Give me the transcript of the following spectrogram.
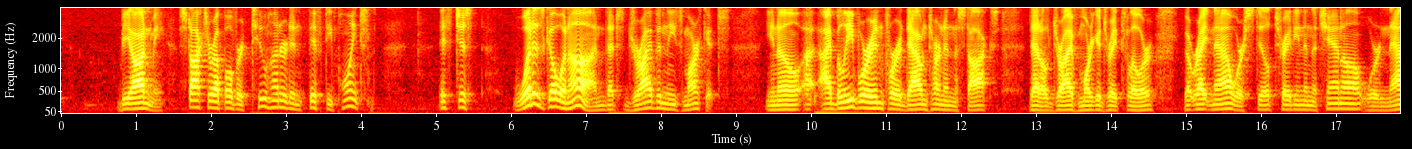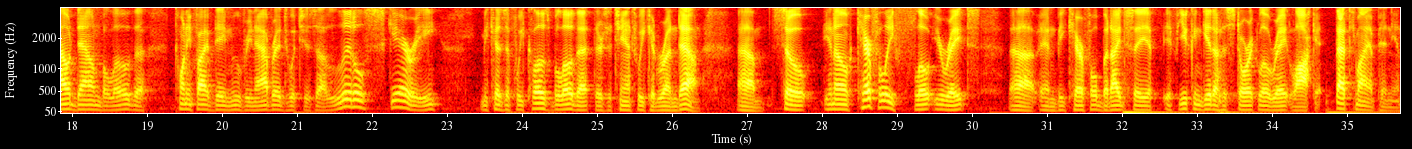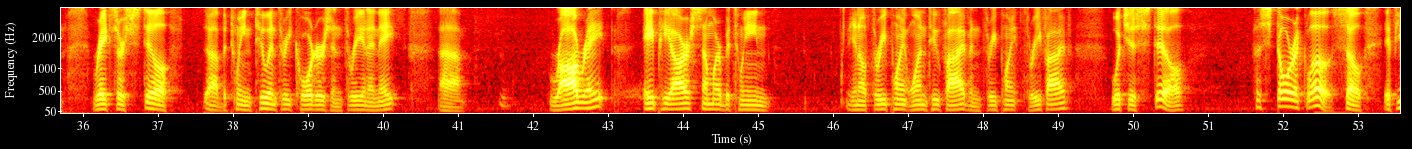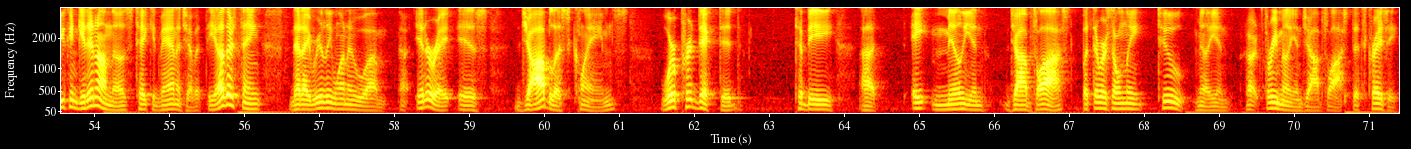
beyond me. Stocks are up over 250 points. It's just what is going on that's driving these markets? You know, I, I, believe we're in for a downturn in the stocks that'll drive mortgage rates lower. But right now, we're still trading in the channel. We're now down below the 25 day moving average, which is a little scary because if we close below that, there's a chance we could run down. Um, so, you know, carefully float your rates uh, and be careful. But I'd say if, if you can get a historic low rate, lock it. That's my opinion. Rates are still uh, between two and three quarters and three and an eighth. Uh, raw rate, APR somewhere between, you know, 3.125 and 3.35, which is still historic lows. So if you can get in on those, take advantage of it. The other thing that I really want to um, uh, iterate is jobless claims were predicted to be uh, 8 million jobs lost, but there was only 2 million or 3 million jobs lost. That's crazy.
